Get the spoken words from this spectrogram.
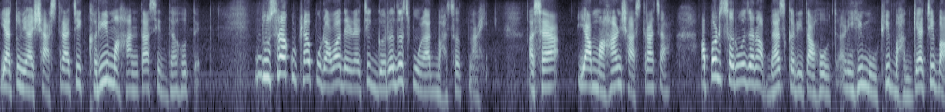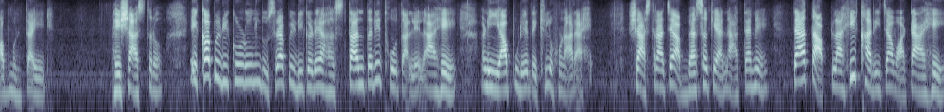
यातून या शास्त्राची खरी महानता सिद्ध होते. दुसरा कुठला पुरावा देण्याची गरजच मुळात भासत नाही. अशा या महान शास्त्राचा आपण सर्वजण अभ्यास करीत आहोत आणि ही मोठी भाग्याची बाब म्हणता येईल. हे शास्त्र एका पिढीकडून दुसऱ्या पिढीकडे हस्तांतरित होत आलेलं आहे आणि यापुढे देखील होणार आहे. शास्त्राचे अभ्यासक या नात्याने त्यात आपलाही खारीचा वाटा आहे.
